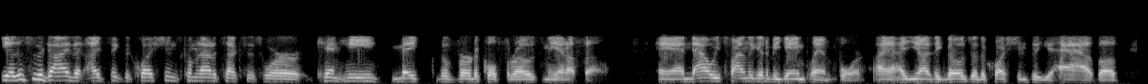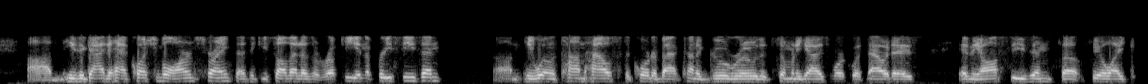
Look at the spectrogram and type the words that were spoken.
yeah, this is a guy that I think the questions coming out of Texas were, can he make the vertical throws in the NFL? And now he's finally going to be game plan for. I, I, you know, I think those are the questions that you have. Of um, he's a guy that had questionable arm strength. I think you saw that as a rookie in the preseason. Um, he went with Tom House, the quarterback kind of guru that so many guys work with nowadays in the off season. So feel like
